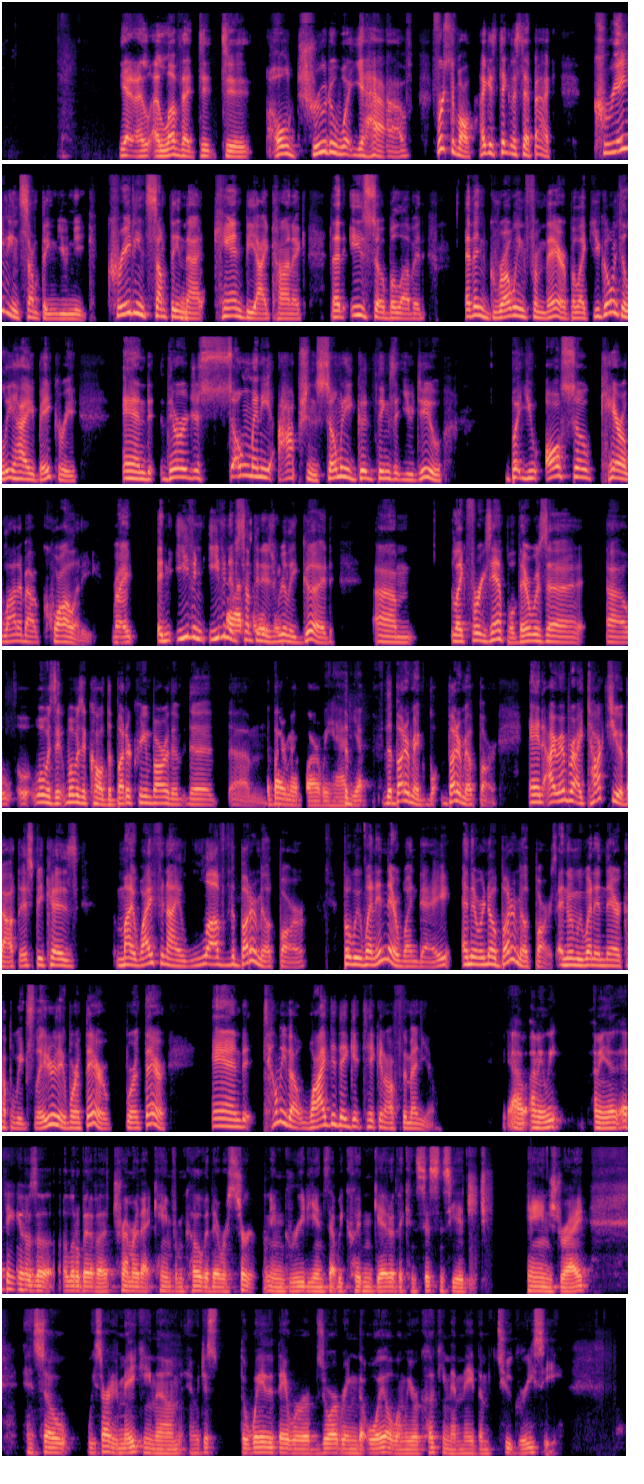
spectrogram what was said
Yeah, I, I love that to, to hold true to what you have. First of all, I guess taking a step back, creating something unique, creating something mm-hmm. that can be iconic, that is so beloved, and then growing from there. But like you go into Lehi Bakery, and there are just so many options, so many good things that you do, but you also care a lot about quality, right? And even even oh, if something is really good, um, like for example, there was a uh, what was it? What was it called? The buttercream bar, the the um, the buttermilk bar we had. The, yep, the buttermilk buttermilk bar. And I remember I talked to you about this because my wife and I loved the buttermilk bar, but we went in there one day and there were no buttermilk bars. And when we went in there a couple weeks later, they weren't there, weren't there. And tell me about why did they get taken off the menu? Yeah, I mean, we I mean, I think it was a, a, little bit of a tremor that came from COVID. There were certain ingredients that we couldn't get, or the consistency had changed, right? And so we started making them, and we just the way that they were absorbing the oil when we were cooking them made them too greasy.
